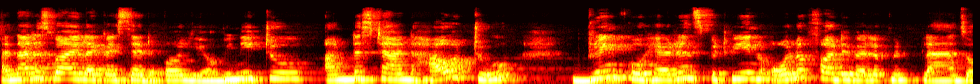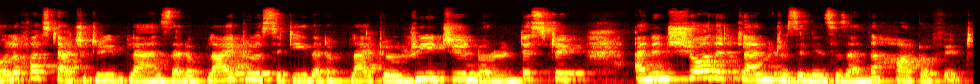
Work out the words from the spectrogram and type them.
And that is why, like I said earlier, we need to understand how to bring coherence between all of our development plans, all of our statutory plans that apply to a city, that apply to a region or a district, and ensure that climate resilience is at the heart of it.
